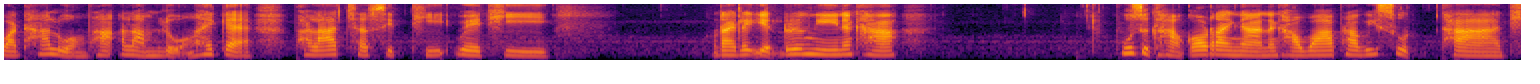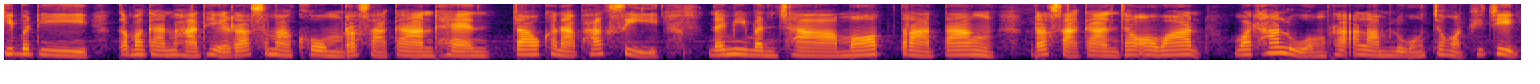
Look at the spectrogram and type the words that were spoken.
วัดท่าหลวงพระอารามหลวงให้แก่พระราชสิทธิเวที รายละเอียดเรื่องนี้นะคะ ผู้สื่อข่าวก็รายงานนะคะว่าพระวิสุทธาธิบดี กรรมการมหาเถรสมาคม รักษาการแทนเจ้าคณะภาคสี่ได้มีบัญชามอบตราตั้ง รักษาการเจ้าอาวาสวัดท่าหลวงพระอารามหลวงจังหวัดพิจิตร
